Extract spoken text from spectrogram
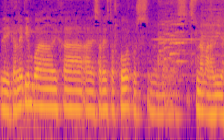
dedicarle tiempo a, dejar, a desarrollar estos juegos pues es una maravilla.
